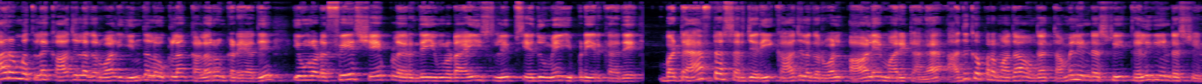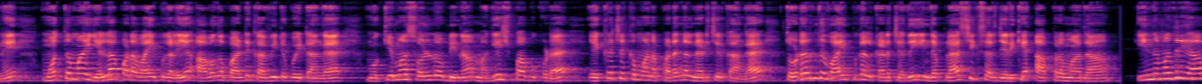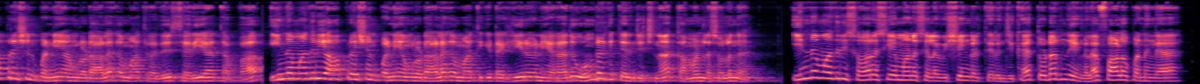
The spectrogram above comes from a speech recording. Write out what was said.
ஆரம்பத்தில் காஜல் அகர்வால் இந்த அளவுக்குலாம் கலரும் கிடையாது. இவங்களோட ஃபேஸ் ஷேப்பில் இருந்து இவங்களோட ஐஸ் லிப்ஸ் எதுவுமே இப்படி இருக்காது. But after surgery Kajal Aggarwal ஆளே மாறிட்டாங்க. அதுக்கப்புறமா தான் அவங்க தமிழ் இண்டஸ்ட்ரி தெலுங்கு இண்டஸ்ட்ரின்னு மொத்தமாக எல்லா பட வாய்ப்புகளையும் அவங்க பாட்டு கவிட்டு போயிட்டாங்க. முக்கியமாக சொல்லணும் அப்படின்னா மகேஷ் பாபு கூட எக்கச்சக்கமான படங்கள் நடிச்சிருக்காங்க. தொடர்ந்து வாய்ப்புகள் கிடைச்சது இந்த பிளாஸ்டிக் சர்ஜரிக்கு அப்புறமா தான் இந்த மாதிரி ஆப்ரேஷன் பண்ணி அவங்களோட அழகை மாத்துறது சரியா தப்பா? இந்த மாதிரி ஆப்ரேஷன் பண்ணி அவங்களோட அழகை மாத்திக்கிட்ட ஹீரோயின் யாராவது உங்களுக்கு தெரிஞ்சிச்சுன்னா கமெண்ட்ல சொல்லுங்க. இந்த மாதிரி சுவாரஸ்யமான சில விஷயங்கள் தெரிஞ்சுக்க தொடர்ந்து எங்களை ஃபாலோ பண்ணுங்க.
